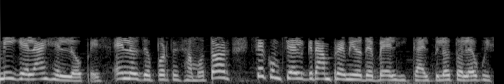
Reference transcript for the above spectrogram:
Miguel Ángel López. En los deportes a motor se cumplió el Gran Premio de Bélgica. El piloto Lewis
